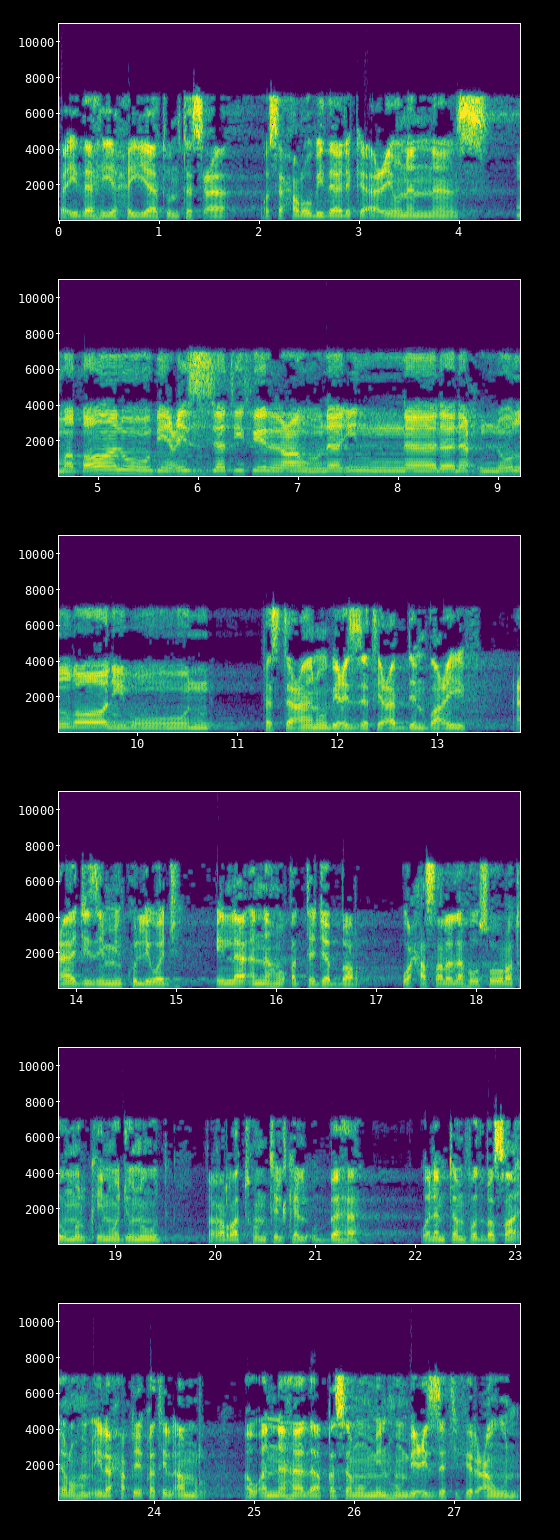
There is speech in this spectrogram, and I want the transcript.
فإذا هي حيات تسعى. وسحروا بذلك أعين الناس. وقالوا بعزة فرعون إنا لنحن الغالبون. فاستعانوا بعزة عبد ضعيف عاجز من كل وجه إلا أنه قد تجبر وحصل له صورة ملك وجنود فغرتهم تلك الأبهة. ولم تنفذ بصائرهم إلى حقيقة الأمر أو أن هذا قسم منهم بعزة فرعون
